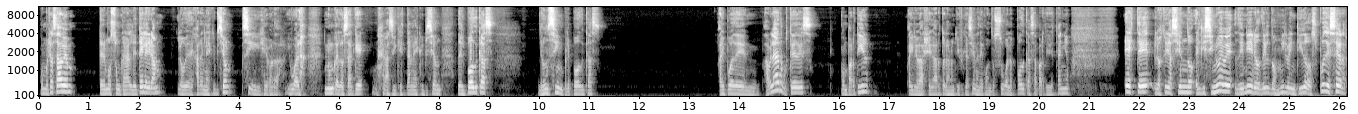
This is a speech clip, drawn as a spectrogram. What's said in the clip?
Como ya saben, tenemos un canal de Telegram, lo voy a dejar en la descripción. Sí, es verdad, igual nunca lo saqué, así que está en la descripción del podcast, de un simple podcast. Ahí pueden hablar ustedes, compartir. Ahí les va a llegar todas las notificaciones de cuando suba los podcasts a partir de este año. Este lo estoy haciendo el 19 de enero del 2022. Puede ser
